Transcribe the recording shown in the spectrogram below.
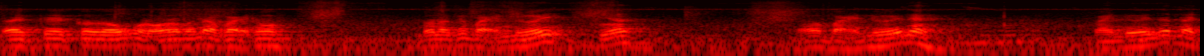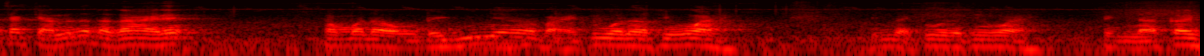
Đây cái cơ cấu của nó vẫn là vậy thôi. Đó là cái vải lưới nhé à, vải lưới này. Vải lưới rất là chắc chắn rất là dai đấy. Xong bắt đầu đính ờ, vải tua ra phía ngoài. Đính vải tua ra phía ngoài. Hình lá cây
